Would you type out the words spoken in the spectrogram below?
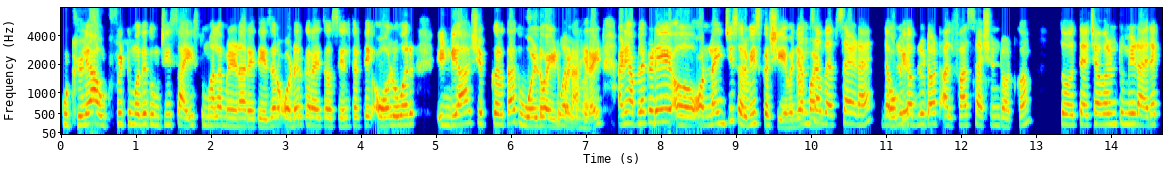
कुठल्या आउटफिटमध्ये तुमची साईज तुम्हाला मिळणार आहे ते जर ऑर्डर करायचं असेल तर ते ऑल ओव्हर इंडिया शिप करतात वर्ल्ड वाईड पण आहे. राईट आणि आपल्याकडे ऑनलाईनची सर्व्हिस कशी आहे? म्हणजे वेबसाईट आहे W W dot Alfaaz fashion dot com तो त्याच्यावरून तुम्ही डायरेक्ट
